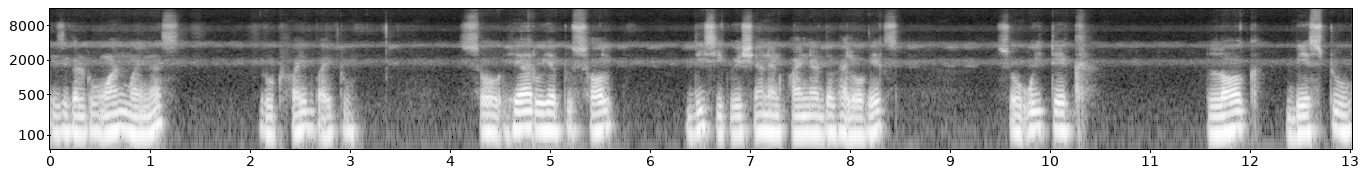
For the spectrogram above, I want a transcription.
is equal to 1 minus root 5 by 2 so here we have to solve this equation and find out the value of x. So we take log base 2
